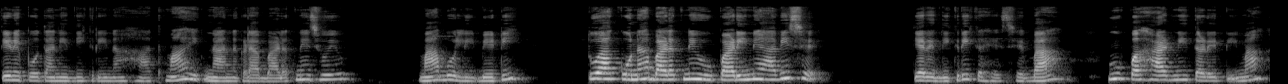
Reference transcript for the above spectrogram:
તેણે પોતાની દીકરીના હાથમાં એક નાનકડા બાળકને જોયું. મા બોલી, બેટી તું આ કોના બાળકને ઉપાડીને આવી છે? ત્યારે દીકરી કહે છે, બા, હું પહાડની તળેટીમાં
